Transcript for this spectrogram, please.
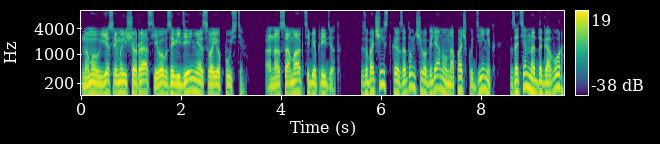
«Ну, мол, если мы еще раз его в заведение свое пустим, она сама к тебе придет». Зубочистка задумчиво глянул на пачку денег, затем на договор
